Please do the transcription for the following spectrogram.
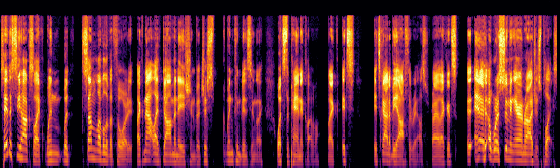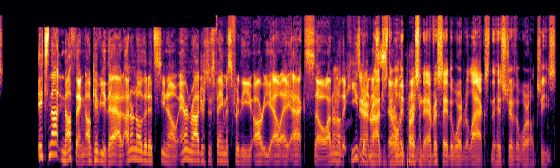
say the Seahawks like win with some level of authority, like not like domination, but just win convincingly. What's the panic level? Like it's it's got to be off the rails, right? Like it's and we're assuming Aaron Rodgers plays. It's not nothing. I'll give you that. I don't know that it's, you know, Aaron Rodgers is famous for the R E L A X. So I don't know Oh, that he's Aaron Rodgers, the only person to ever say the word relax in the history of the world. Jeez.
